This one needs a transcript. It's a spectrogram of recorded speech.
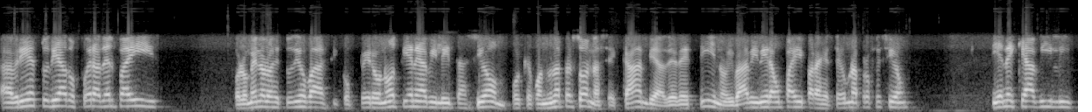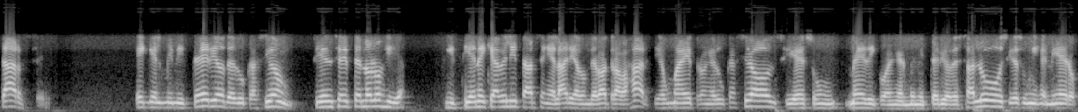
habría estudiado fuera del país, por lo menos los estudios básicos, pero no tiene habilitación, porque cuando una persona se cambia de destino y va a vivir a un país para ejercer una profesión, tiene que habilitarse en el Ministerio de Educación, Ciencia y Tecnología y tiene que habilitarse en el área donde va a trabajar, si es un maestro en educación, si es un médico en el Ministerio de Salud, si es un ingeniero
